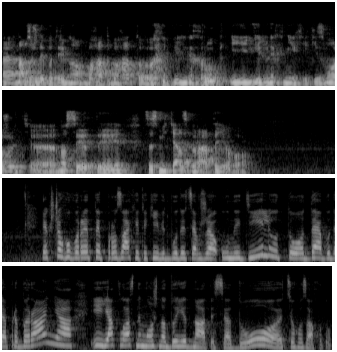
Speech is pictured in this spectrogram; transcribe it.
е, нам завжди потрібно багато-багато вільних рук і вільних ніг, які зможуть носити це сміття, збирати його. Якщо говорити про захід, який відбудеться вже у неділю, то де буде прибирання і як власне можна доєднатися до цього заходу?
